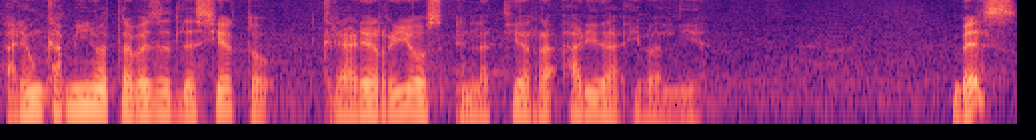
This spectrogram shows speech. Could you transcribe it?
Haré un camino a través del desierto, crearé ríos en la tierra árida y baldía. ¿Ves?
